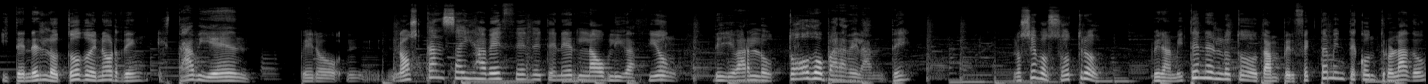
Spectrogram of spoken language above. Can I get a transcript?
y tenerlo todo en orden está bien, pero ¿no os cansáis a veces de tener la obligación de llevarlo todo para adelante? No sé vosotros, Pero a mí tenerlo todo tan perfectamente controlado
